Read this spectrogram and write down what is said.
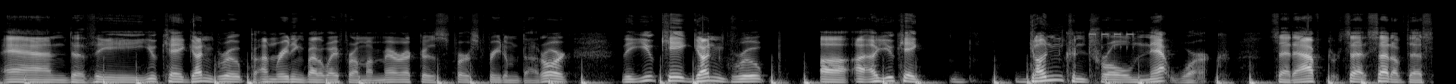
and the UK gun group, I'm reading, by the way, from America's First Freedom.org. The UK gun group, uh, a UK gun control network said after said, said of this,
